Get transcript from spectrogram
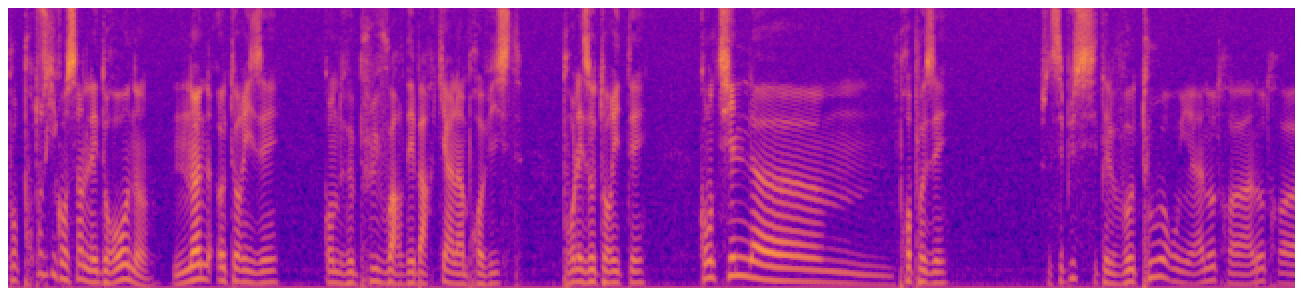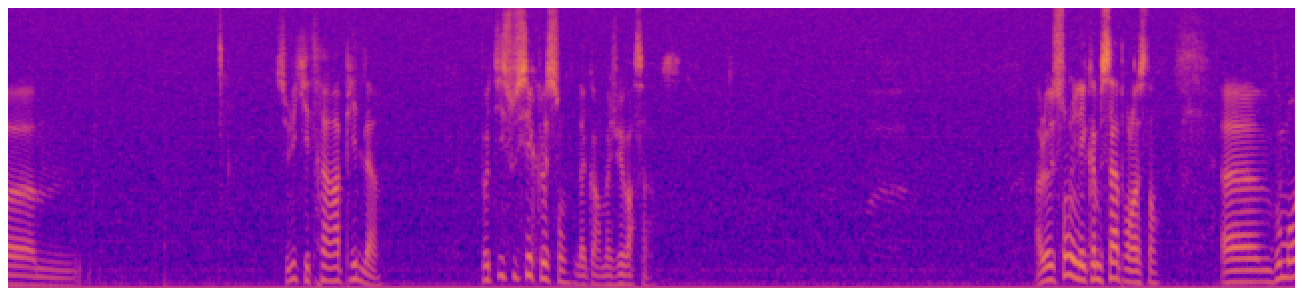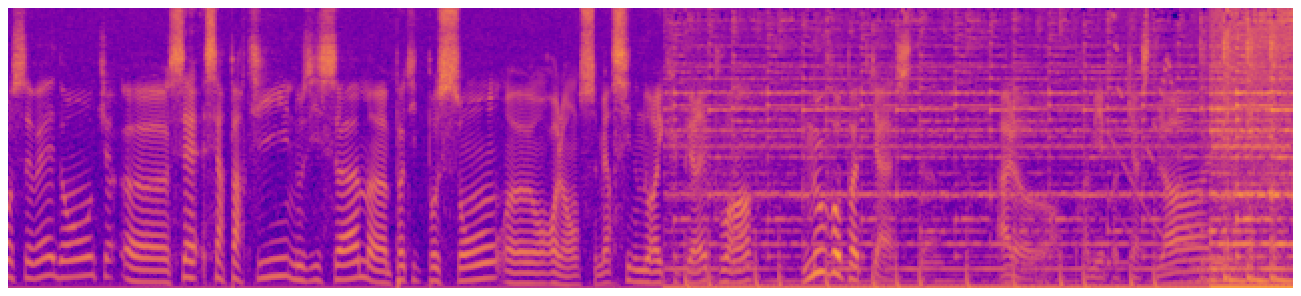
pour, tout ce qui concerne les drones non autorisés, qu'on ne veut plus voir débarquer à l'improviste, pour les autorités, qu'ont-ils euh, proposé? Je ne sais plus si c'était le vautour ou un autre. Un autre celui qui est très rapide là. Petit souci avec le son. D'accord, bah, je vais voir ça. Ah, le son, il est comme ça pour l'instant. Euh, vous me recevez donc, euh, c'est reparti, nous y sommes, petite pause son, on relance. Merci de nous récupérer pour un nouveau podcast. Alors, premier podcast live.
